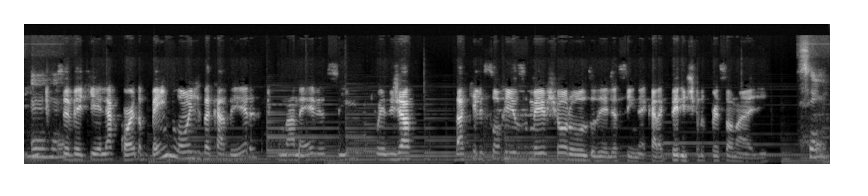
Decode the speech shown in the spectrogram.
E uhum. tipo, você vê que ele acorda bem longe da cadeira, tipo, na neve, assim, tipo, ele já dá aquele sorriso meio choroso dele, assim, né? Característica do personagem. Sim.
